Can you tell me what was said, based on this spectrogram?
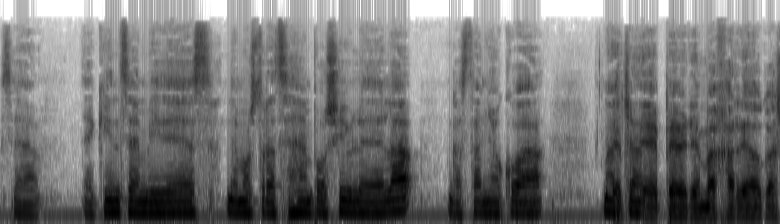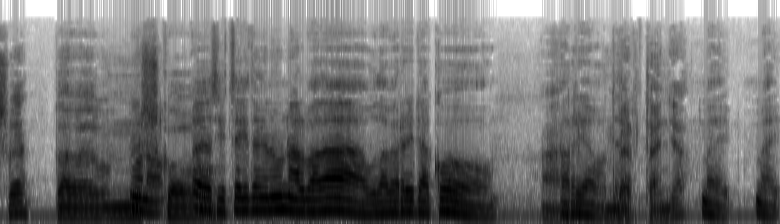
zera, ekintzen bidez demostratzen posible dela, gaztainokoa martxan... E, EPeren bat jarri daukazue? Ba, un bueno, esko... ez, hitz egiten genuen alba da udaberrirako Ah, jarria gote. bertan, ja. Bai, bai.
